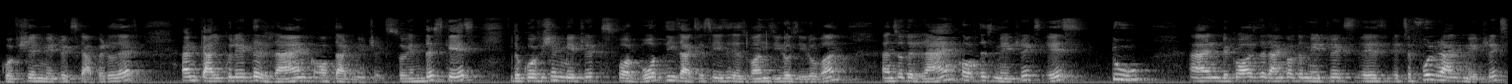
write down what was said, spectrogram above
coefficient matrix capital F and calculate the rank of that matrix. So in this case, the coefficient matrix for both these accesses is 1, 0, 0, 1. And so the rank of this matrix is 2 and because the rank of the matrix is it's a full rank matrix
